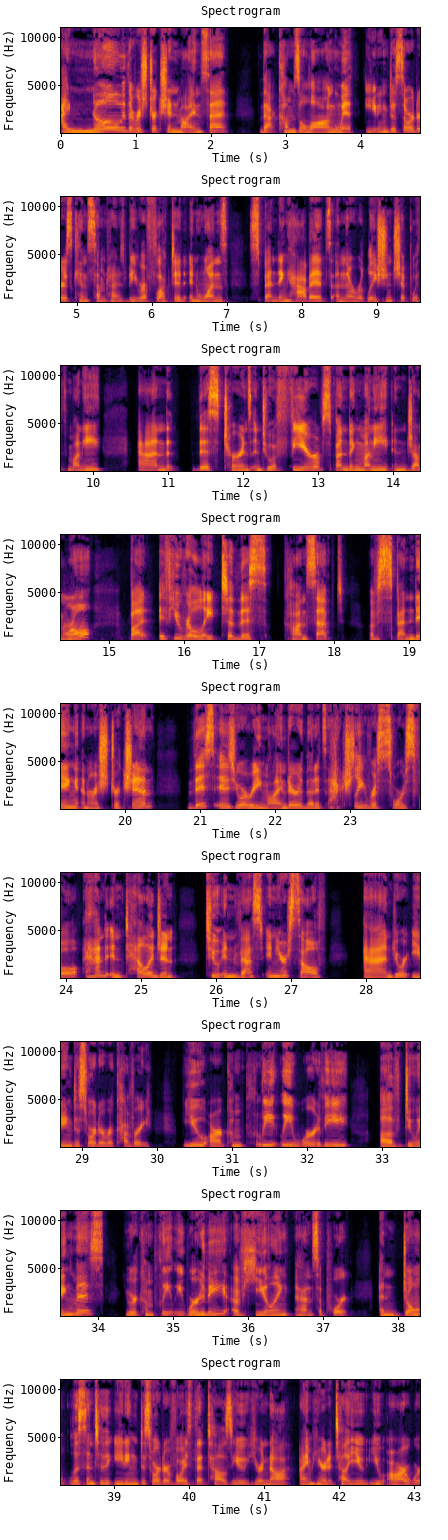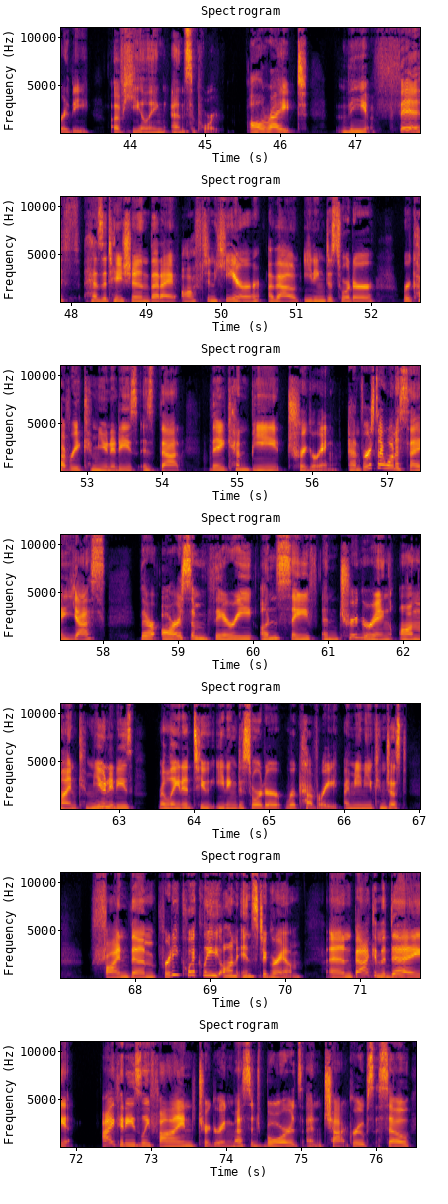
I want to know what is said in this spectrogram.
I know the restriction mindset that comes along with eating disorders can sometimes be reflected in one's spending habits and their relationship with money. And this turns into a fear of spending money in general. But if you relate to this concept of spending and restriction, this is your reminder that it's actually resourceful and intelligent to invest in yourself and your eating disorder recovery. You are completely worthy of doing this. You are completely worthy of healing and support. And don't listen to the eating disorder voice that tells you you're not. I'm here to tell you you are worthy of healing and support. All right. The fifth hesitation that I often hear about eating disorder recovery communities is that they can be triggering. And first, I want to say yes, there are some very unsafe and triggering online communities related to eating disorder recovery. I mean, you can just find them pretty quickly on Instagram. And back in the day, I could easily find triggering message boards and chat groups. So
